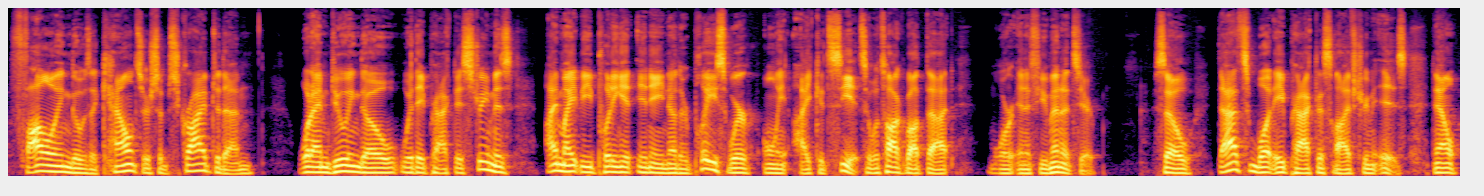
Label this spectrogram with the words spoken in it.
following those accounts or subscribe to them. What I'm doing though with a practice stream is I might be putting it in another place where only I could see it. So we'll talk about that more in a few minutes here. So that's what a practice live stream is. Now,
